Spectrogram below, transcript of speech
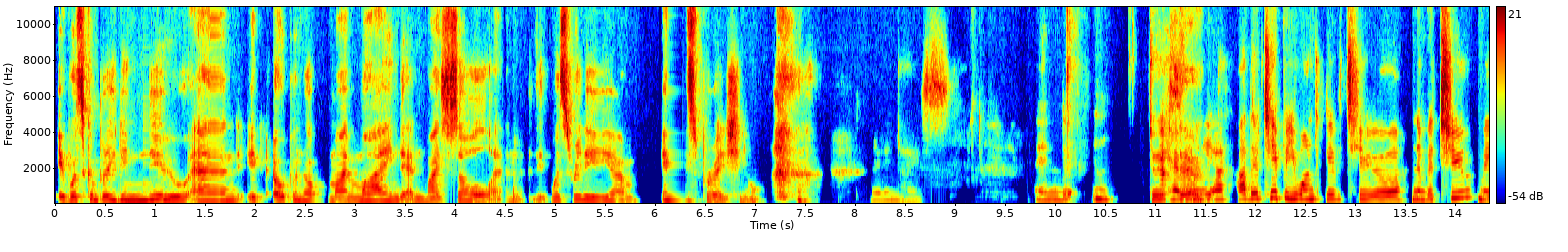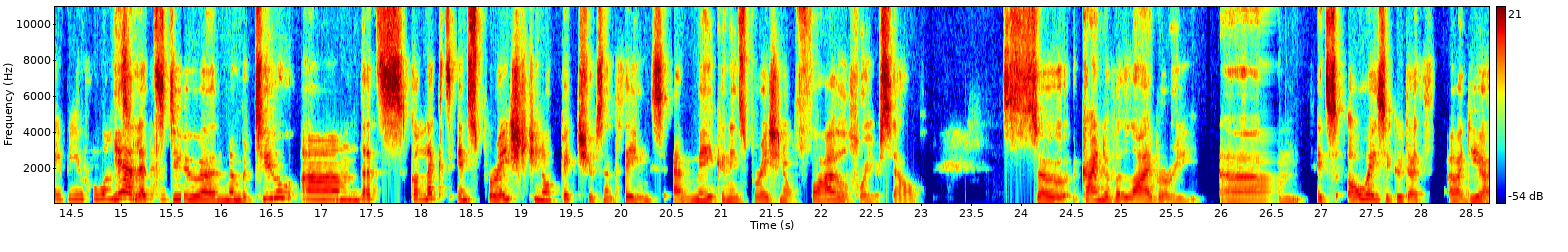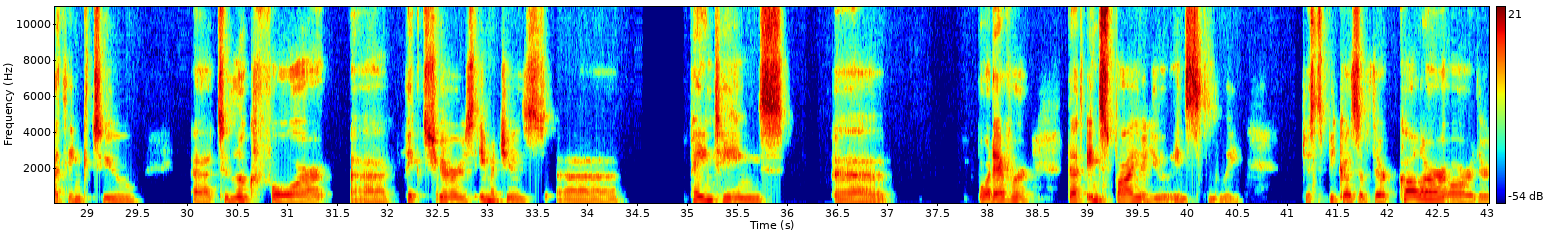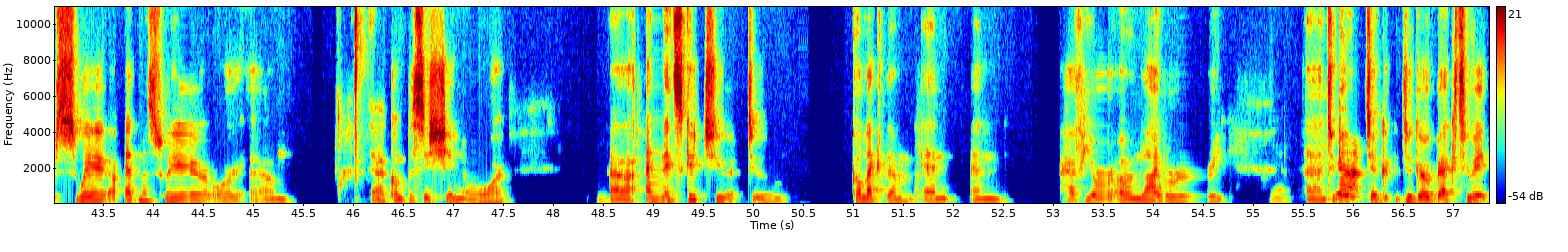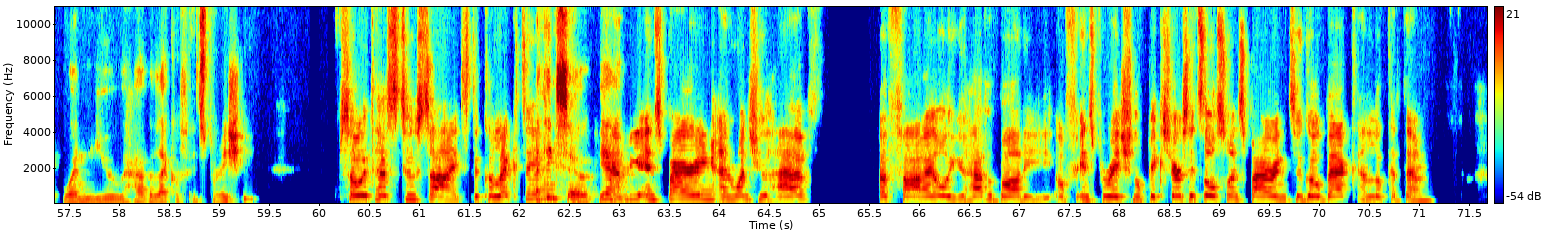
it was completely new and it opened up my mind and my soul. And it was really um, inspirational. Very nice. And do you have any other tip you want to give to number two? Maybe who wants? Yeah, to... let's do uh, number two. Um, let's collect inspirational pictures and things and make an inspirational file for yourself. So, kind of a library. Um, it's always a good idea, I think, to uh, to look for uh, pictures, images, uh, paintings, uh, whatever that inspire you instantly just because of their color or their sway, atmosphere or um, uh, composition or uh, and it's good to to collect them and and have your own library Yeah. and to Yeah. go to, to go back to it when you have a lack of inspiration So it has two sides. The collecting i think so yeah can be inspiring, and once you have a file, you have a body of inspirational pictures. It's also inspiring to go back and look at them.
